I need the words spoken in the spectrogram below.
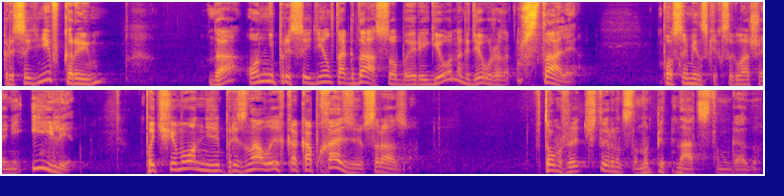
присоединив Крым, да, он не присоединил тогда особые регионы, где уже встали после Минских соглашений, или почему он не признал их как Абхазию сразу, в том же 14 ну, 15 году.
